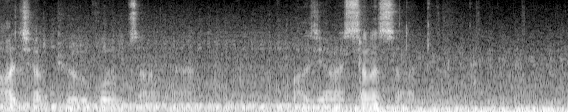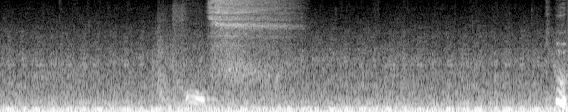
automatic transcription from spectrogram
Daha çarpıyorduk oğlum sana ya. Az yanaşsana sana. Of. Huh.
